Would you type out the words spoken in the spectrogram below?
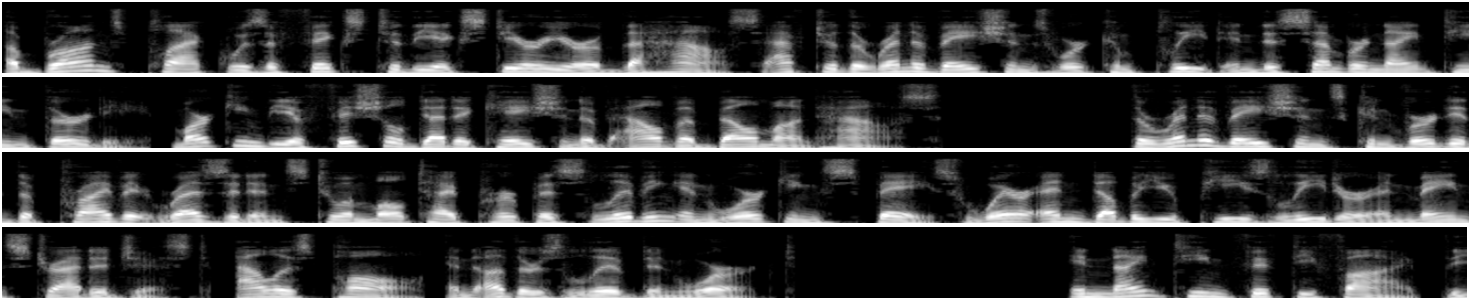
A bronze plaque was affixed to the exterior of the house after the renovations were complete in December 1930, marking the official dedication of Alva Belmont House. The renovations converted the private residence to a multi-purpose living and working space where NWP's leader and main strategist, Alice Paul, and others lived and worked. In 1955, the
